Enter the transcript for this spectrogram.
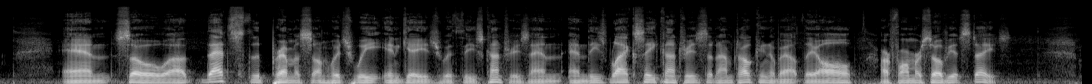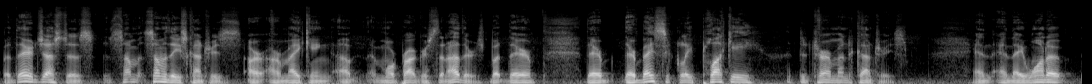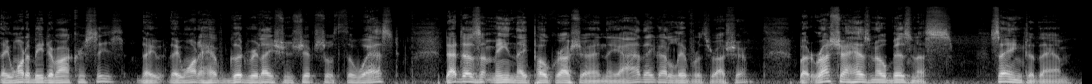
And so uh, that's the premise on which we engage with these countries. And, and these Black Sea countries that I'm talking about, they all are former Soviet states but they're just as some some of these countries are, are making uh, more progress than others. But they're they're they're basically plucky, determined countries, and and they want to they want to be democracies. They they want to have good relationships with the West. That doesn't mean they poke Russia in the eye. They got to live with Russia, but Russia has no business saying to them,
